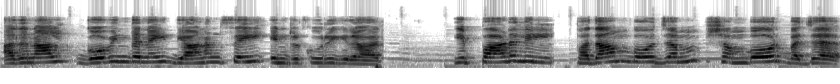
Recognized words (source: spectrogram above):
அதனால் கோவிந்தனை தியானம் செய் என்று கூறுகிறார். இப்பாடலில் பதாம்போஜம் ஷம்போர் பஜ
